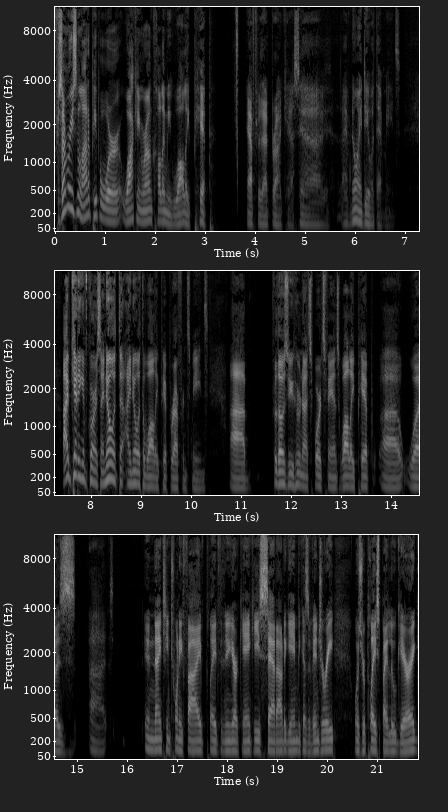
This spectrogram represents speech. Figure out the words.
For some reason, a lot of people were walking around calling me Wally Pipp after that broadcast. Uh, I have no idea what that means. I'm kidding, of course. I know what the I know what the Wally Pipp reference means. For those of you who are not sports fans, Wally Pipp uh, was uh, in 1925 played for the New York Yankees, sat out a game because of injury, was replaced by Lou Gehrig,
